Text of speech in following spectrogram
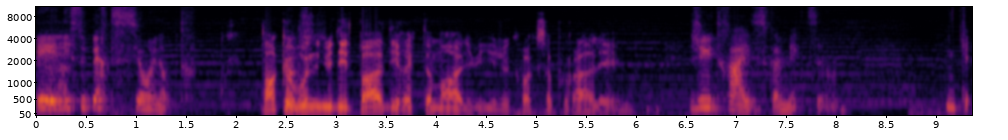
et Yeah. les superstitions une autre Tant que Ah, vous je- ne lui dites pas directement à lui, je crois que ça pourra aller. J'ai eu 13 comme victime. OK. Puis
